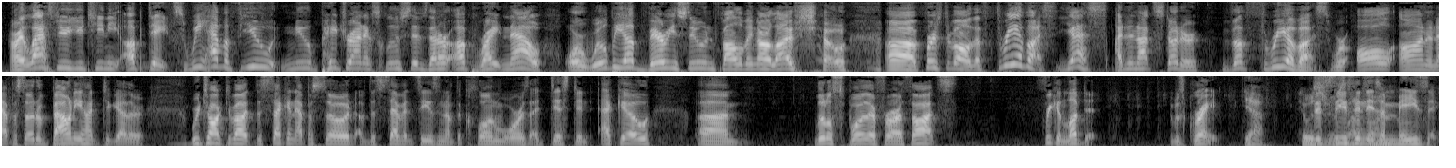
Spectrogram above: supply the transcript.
All right, last few Youtini updates. We have a few new Patreon exclusives that are up right now, or will be up very soon following our live show. Uh, first of all, the three of us. Yes, I did not stutter. The three of us. We're all on an episode of Bounty Hunt together. We talked about the second episode of the seventh season of the Clone Wars: A Distant Echo. Um, little spoiler for our thoughts. Freaking loved it. It was great. Yeah, it was. This it was a lot of season is amazing.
